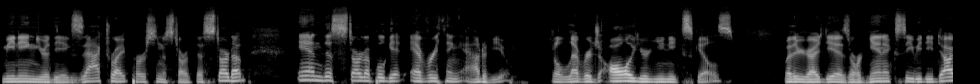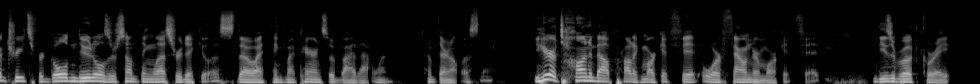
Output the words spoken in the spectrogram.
meaning you're the exact right person to start this startup, and this startup will get everything out of you. It'll leverage all your unique skills. Whether your idea is organic CBD dog treats for golden doodles or something less ridiculous, though I think my parents would buy that one. I hope they're not listening. You hear a ton about product market fit or founder market fit. These are both great.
